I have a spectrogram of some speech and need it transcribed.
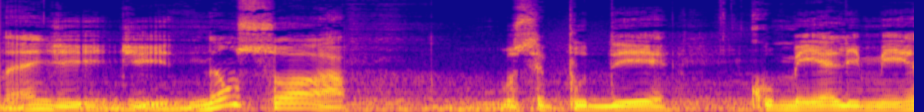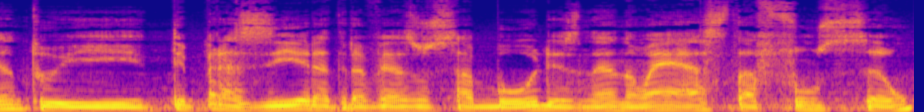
né, de, de não só você poder comer alimento e ter prazer através dos sabores, né? Não é esta a função.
